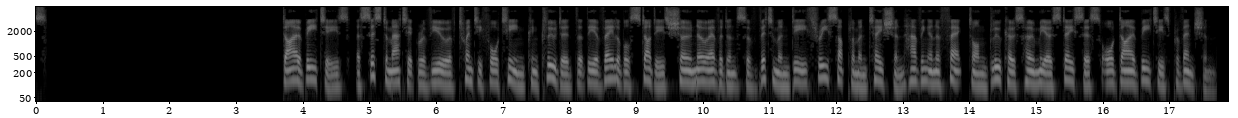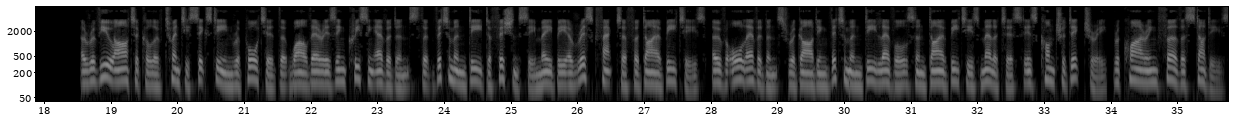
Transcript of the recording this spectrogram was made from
Diabetes, a systematic review of 2014 concluded that the available studies show no evidence of vitamin D3 supplementation having an effect on glucose homeostasis or diabetes prevention. A review article of 2016 reported that while there is increasing evidence that vitamin D deficiency may be a risk factor for diabetes, overall evidence regarding vitamin D levels and diabetes mellitus is contradictory, requiring further studies.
